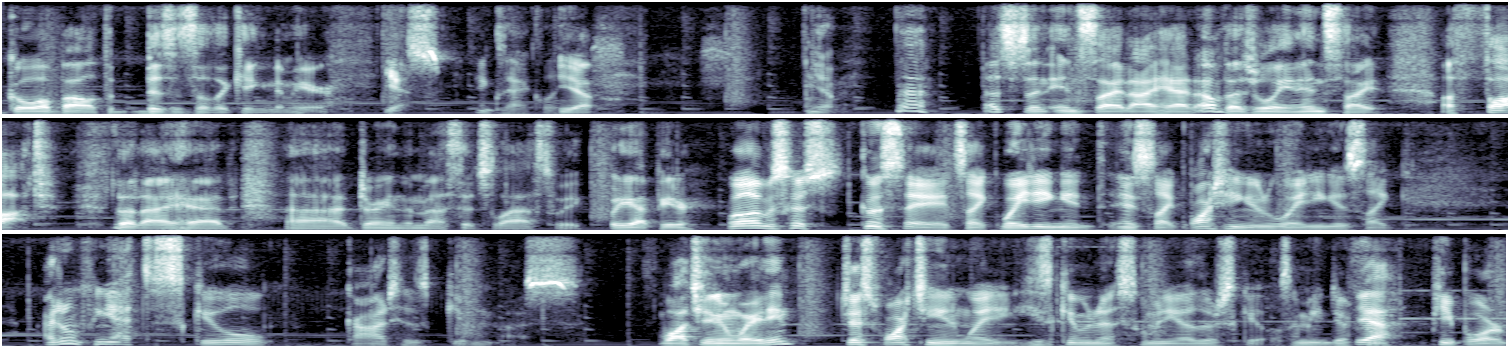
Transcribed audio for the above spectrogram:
go about the business of the kingdom here. Yes, exactly. Yep. Yep. Eh, that's just an insight I had. I don't know if that's really an insight, a thought that I had uh, during the message last week. What do you got, Peter? Well, I was just gonna say it's like waiting and it's like watching and waiting is like I don't think that's a skill God has given us. Watching and waiting? Just watching and waiting. He's given us so many other skills. I mean, different Yeah. people are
